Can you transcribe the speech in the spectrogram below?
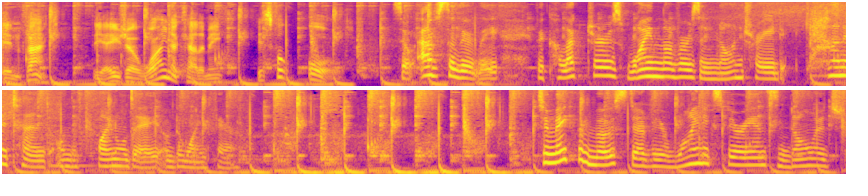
In fact, the Asia Wine Academy is for all. So absolutely, the collectors, wine lovers, and non-trade can attend on the final day of the wine fair. To make the most of your wine experience, knowledge,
